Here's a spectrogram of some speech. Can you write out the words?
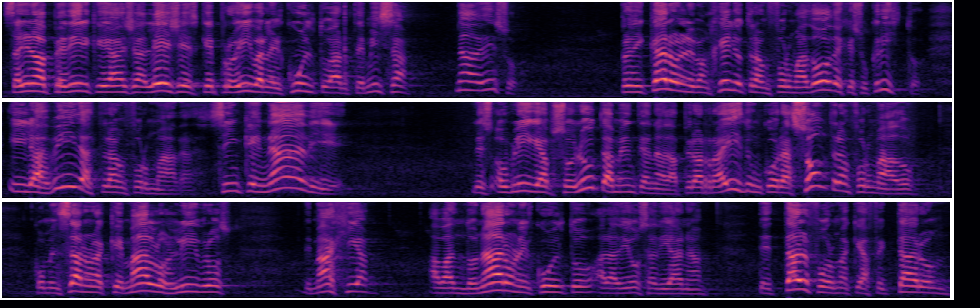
salieron a pedir que haya leyes que prohíban el culto a Artemisa. Nada de eso predicaron el Evangelio transformador de Jesucristo y las vidas transformadas, sin que nadie les obligue absolutamente a nada, pero a raíz de un corazón transformado, comenzaron a quemar los libros de magia, abandonaron el culto a la diosa Diana, de tal forma que afectaron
